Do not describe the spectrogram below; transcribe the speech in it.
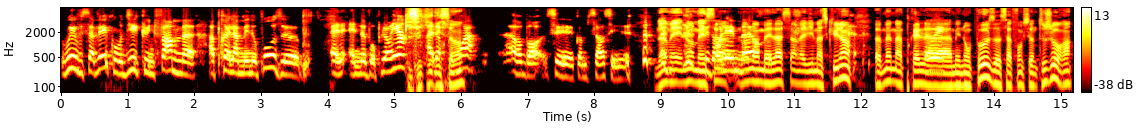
oui, vous savez qu'on dit qu'une femme, après la ménopause, euh, elle, elle ne vaut plus rien. Qui c'est qui Alors dit ça? moi, ah, bon, c'est comme ça, c'est. Non mais non mais ça, non, non mais là c'est un avis masculin. Euh, même après la ménopause, ça fonctionne toujours. Hein.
